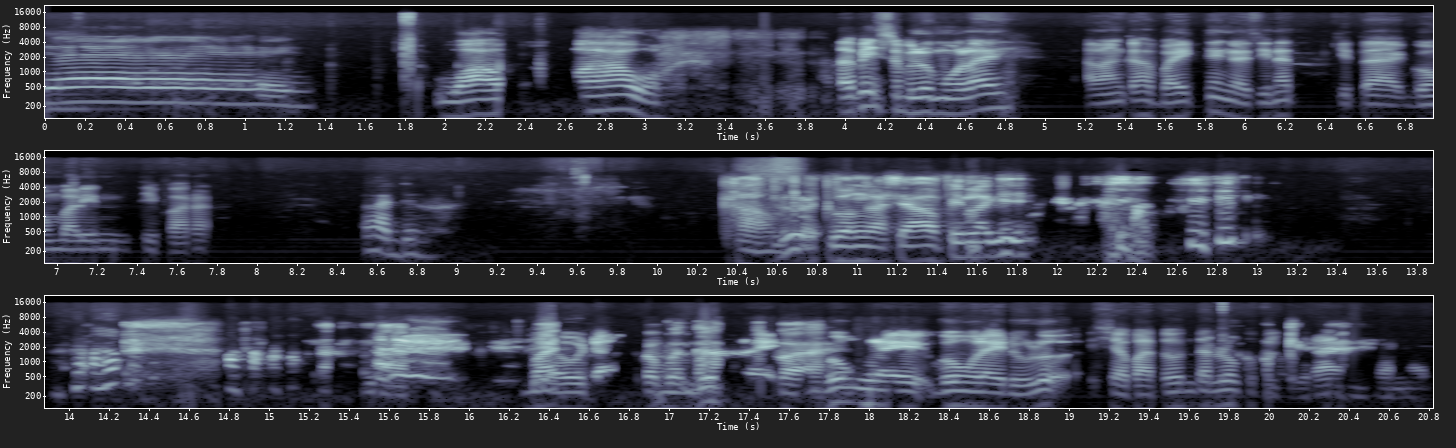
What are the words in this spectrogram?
Yeay. wow wow Tapi sebelum mulai, alangkah baiknya nggak sih Nat kita gombalin Tivara? Waduh. kampret gua nggak siapin lagi Ya udah, bentar Wah, gue mulai gue mulai dulu. Siapa tahu ntar lo kepikiran kan. Nat.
